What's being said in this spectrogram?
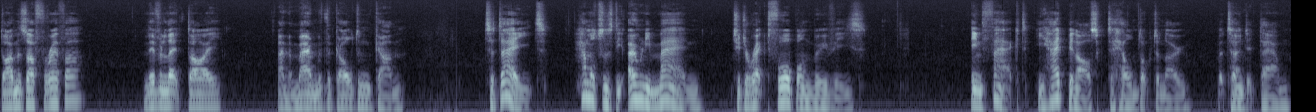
Diamonds Are Forever, Live and Let Die, and The Man with the Golden Gun. To date, Hamilton's the only man to direct four Bond movies. In fact, he had been asked to helm Dr. No, but turned it down.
